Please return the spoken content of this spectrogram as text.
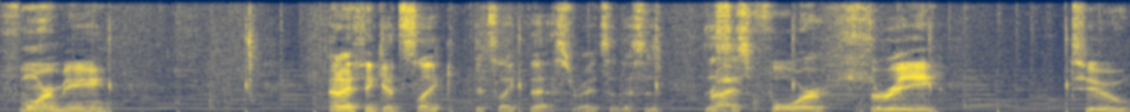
for me. And I think it's like it's like this, right? So this is this Right. is four, three, two,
